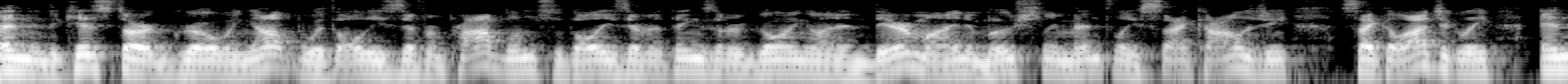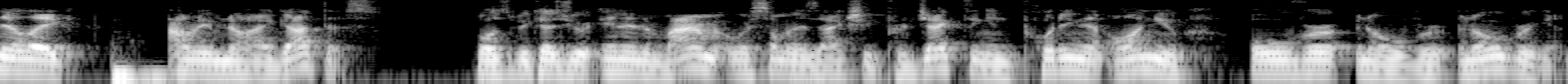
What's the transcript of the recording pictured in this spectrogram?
And then the kids start growing up with all these different problems, with all these different things that are going on in their mind, emotionally, mentally, psychology, psychologically, and they're like, I don't even know how I got this. Well, it's because you're in an environment where someone is actually projecting and putting that on you over and over and over again.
